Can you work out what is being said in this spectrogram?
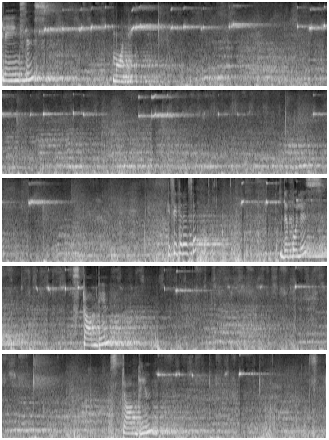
playing since morning. इसी तरह से the police stopped him. Stopped him.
